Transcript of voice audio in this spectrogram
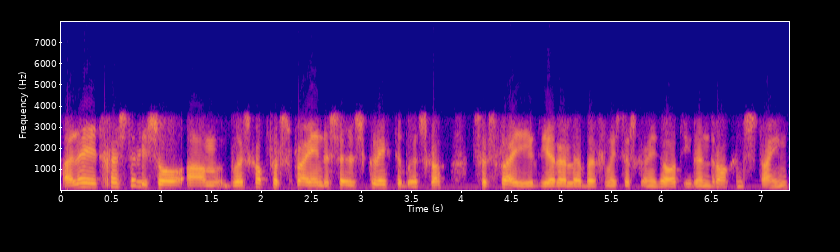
Hulle het gister hierso um boodskap versprei en dis 'n korrekte boodskap versprei hier deur hulle burgemeesterskandidaat hier in Drakensberg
